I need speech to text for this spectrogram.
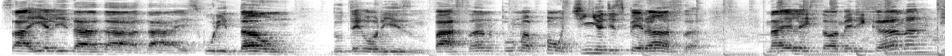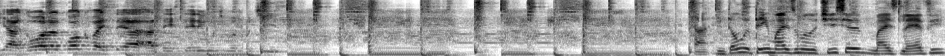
sair ali da, da, da escuridão do terrorismo, passando por uma pontinha de esperança na eleição americana. E agora, qual que vai ser a, a terceira e última notícia? Tá, então eu tenho mais uma notícia mais leve,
